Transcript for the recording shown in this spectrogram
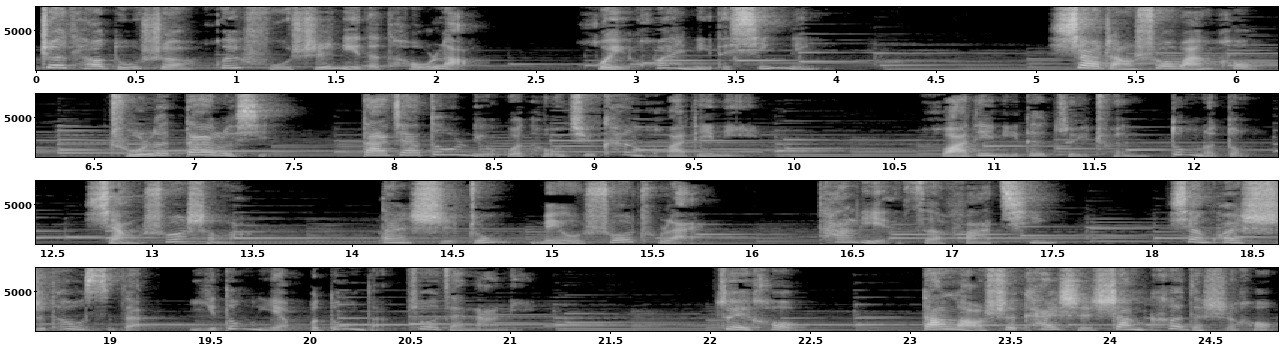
这条毒蛇会腐蚀你的头脑，毁坏你的心灵。”校长说完后，除了戴洛西。大家都扭过头去看华蒂尼，华蒂尼的嘴唇动了动，想说什么，但始终没有说出来。他脸色发青，像块石头似的，一动也不动地坐在那里。最后，当老师开始上课的时候，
